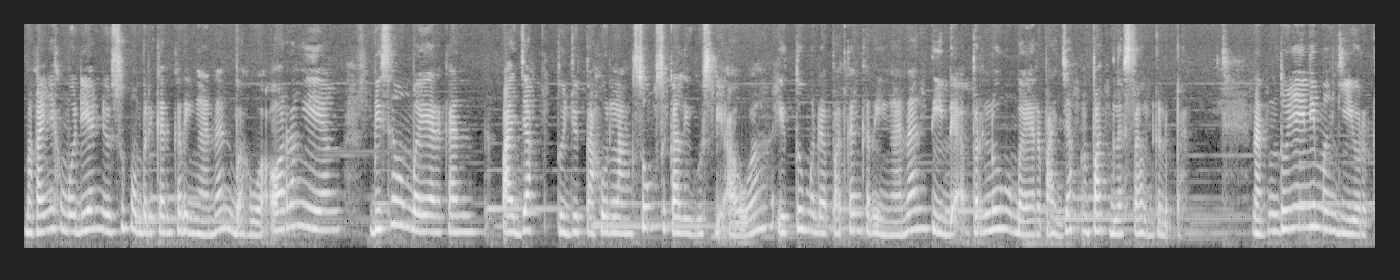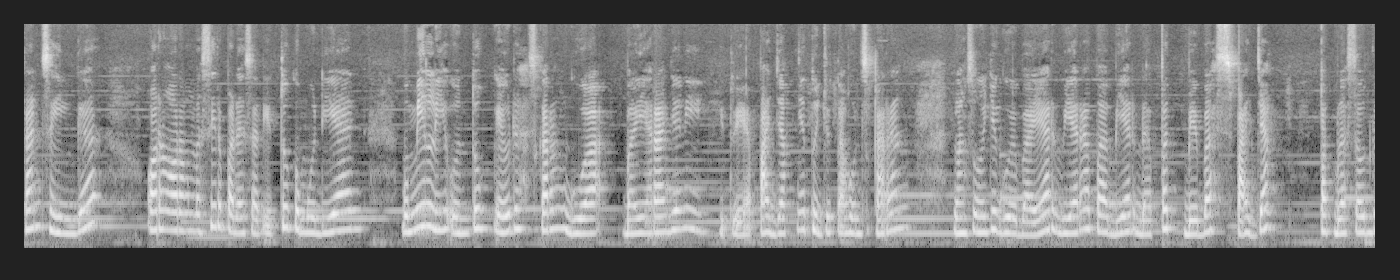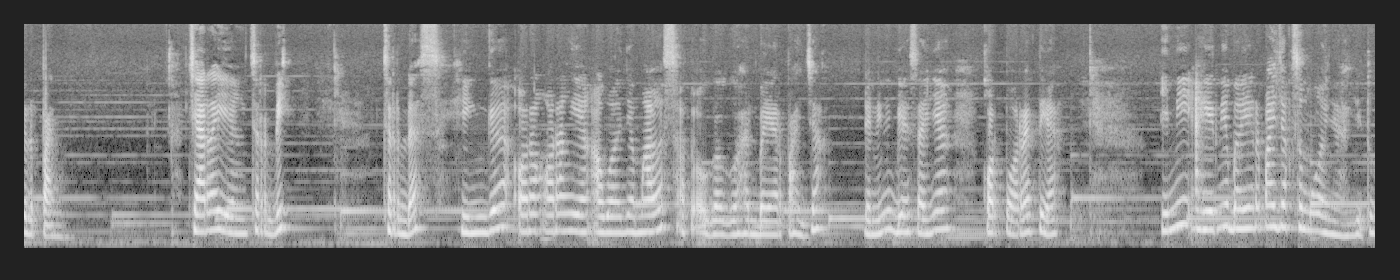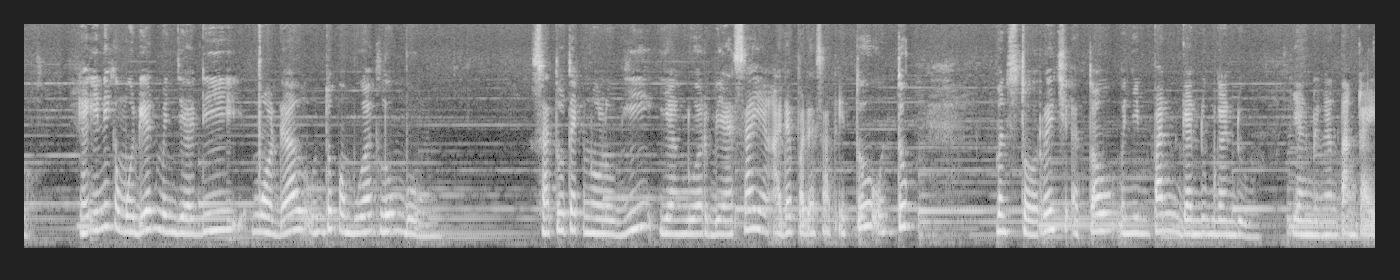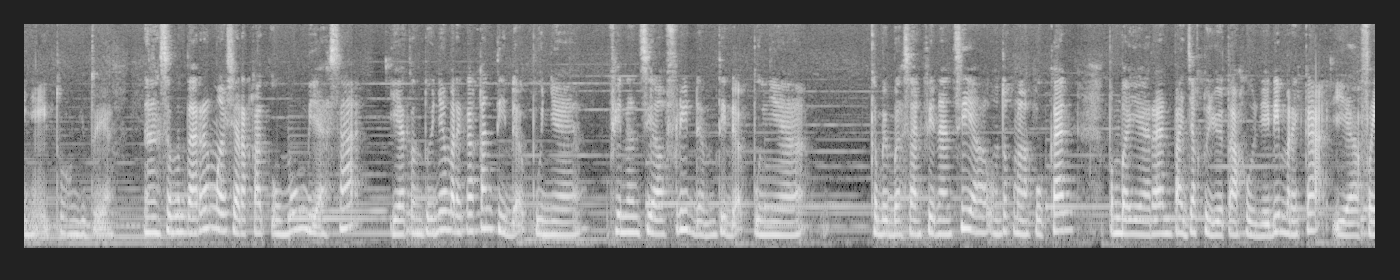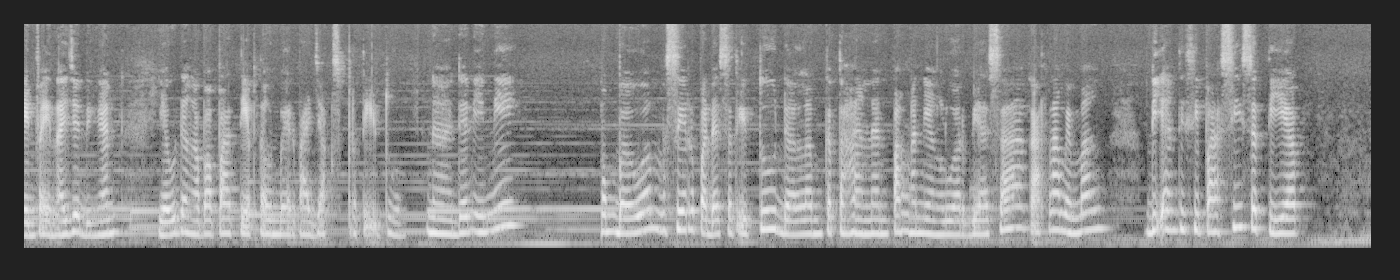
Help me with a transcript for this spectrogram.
Makanya kemudian Yusuf memberikan keringanan bahwa orang yang bisa membayarkan pajak 7 tahun langsung sekaligus di awal itu mendapatkan keringanan tidak perlu membayar pajak 14 tahun ke depan. Nah tentunya ini menggiurkan sehingga orang-orang Mesir pada saat itu kemudian memilih untuk ya udah sekarang gue bayar aja nih gitu ya. Pajaknya 7 tahun sekarang langsung aja gue bayar biar apa? Biar dapat bebas pajak 14 tahun ke depan. Cara yang cerdik cerdas hingga orang-orang yang awalnya males atau ogah-ogahan bayar pajak. Dan ini biasanya korporat ya. Ini akhirnya bayar pajak semuanya gitu. Yang ini kemudian menjadi modal untuk membuat lumbung. Satu teknologi yang luar biasa yang ada pada saat itu untuk menstorage atau menyimpan gandum-gandum yang dengan tangkainya itu gitu ya. Nah, sementara masyarakat umum biasa ya tentunya mereka kan tidak punya financial freedom, tidak punya kebebasan finansial untuk melakukan pembayaran pajak 7 tahun. Jadi mereka ya fine-fine aja dengan ya udah nggak apa-apa tiap tahun bayar pajak seperti itu. Nah, dan ini membawa Mesir pada saat itu dalam ketahanan pangan yang luar biasa karena memang diantisipasi setiap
